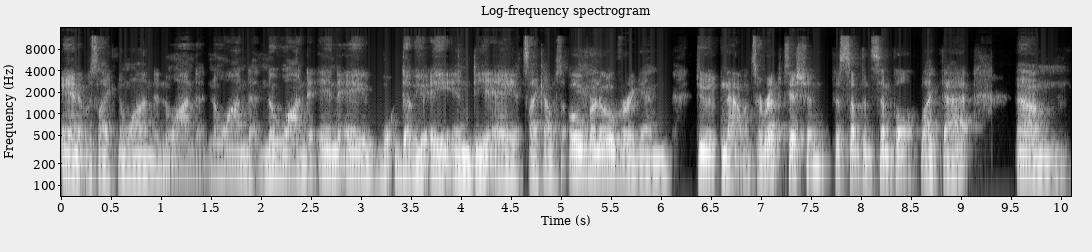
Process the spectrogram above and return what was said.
and it was like Nawanda, Nawanda, Nawanda, Nawanda, N A W A N D A. It's like I was over and over again doing that one. So repetition, just something simple like that. Um,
